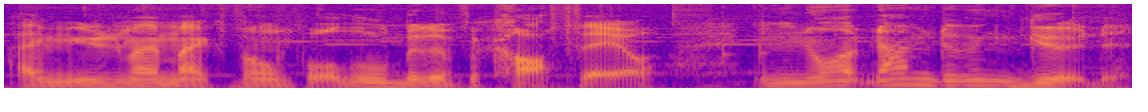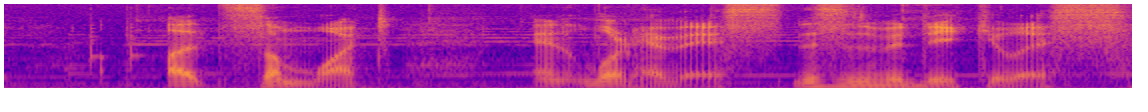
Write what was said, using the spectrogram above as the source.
I muted my microphone for a little bit of a cough there. And you know what? Now I'm doing good. Uh, somewhat. And look at this. This is ridiculous.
